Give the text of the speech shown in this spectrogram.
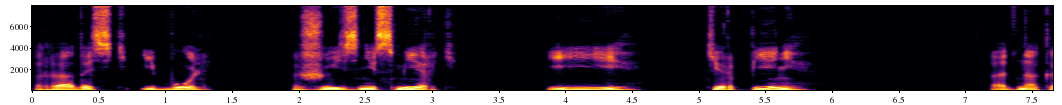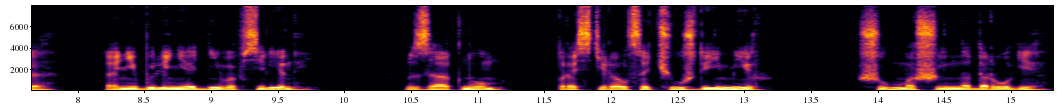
радость и боль, жизнь и смерть и терпение. Однако они были не одни во Вселенной. За окном простирался чуждый мир. Шум машин на дороге,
